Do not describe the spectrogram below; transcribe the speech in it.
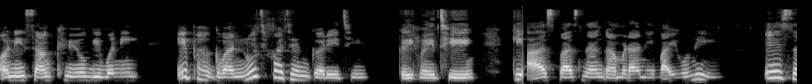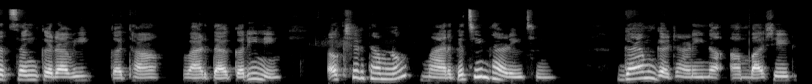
અને સાંખ્યયોગી બની, એ ભગવાનનું જ ભજન કરે છે. કહેવાય છે કે આસપાસના ગામડાની બાઈઓને એ સત્સંગ કરાવી, કથા વાર્તા કરીને અક્ષરધામનો માર્ગ ચીંધાડે છે. ગામ ગઢાણીના આંબા શેઠ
